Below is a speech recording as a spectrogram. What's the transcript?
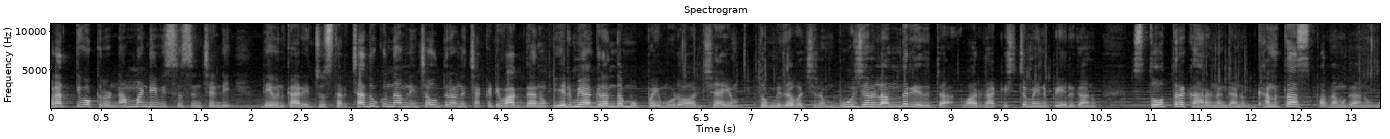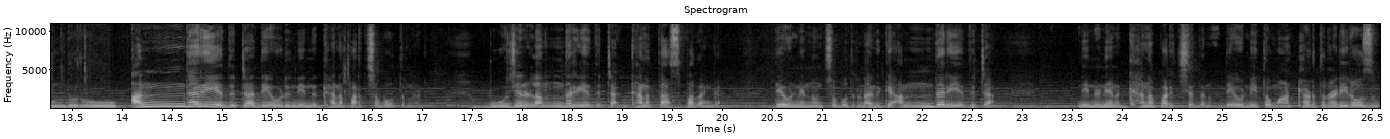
ప్రతి ఒక్కరూ నమ్మండి విశ్వసించండి. దేవుని కార్యం చూస్తారు. చదువుకుందాం. నేను చదువుతున్నాను చక్కటి వాగ్దానం. ఎర్మియా గ్రంథం ముప్పై మూడో అధ్యాయం తొమ్మిదో వచనం. భూజనులందరి ఎదుట వారు నాకు ఇష్టమైన పేరుగాను స్తోత్ర కారణంగాను ఘనతాస్పదంగాను ఉందురు. అందరి ఎదుట దేవుడు నిన్ను ఘనపరచబోతున్నాడు. భూజనులందరి ఎదుట ఘనతాస్పదంగా దేవుడు నిన్ను ఉంచబోతున్నాడు. అందుకే అందరి ఎదుట నిన్ను నేను ఘనపరిచేదను. దేవుడు నీతో మాట్లాడుతున్నాడు ఈరోజు.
